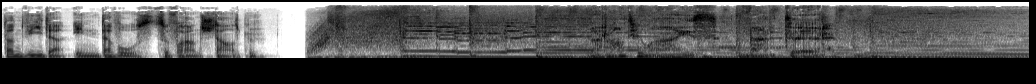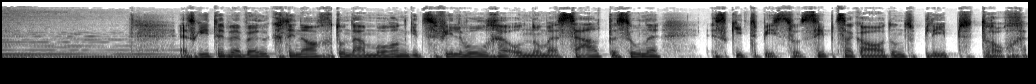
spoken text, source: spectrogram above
dann wieder in Davos zu veranstalten. Radio 1 Wetter. Es gibt eine bewölkte Nacht und auch morgen gibt es viel Wolken und nur selten Sonne. Es gibt bis zu 17 Grad und bleibt trocken.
